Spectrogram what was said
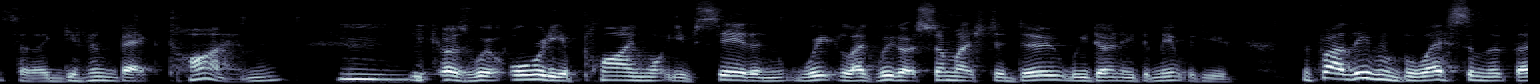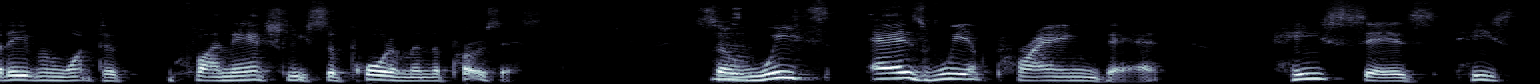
so they give him back time mm. because we're already applying what you've said and we like we got so much to do, we don't need to meet with you. In fact, they even bless them that they'd even want to financially support him in the process. So mm. we, as we are praying that, he says he's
